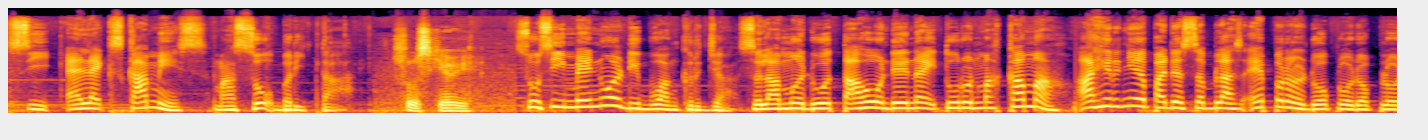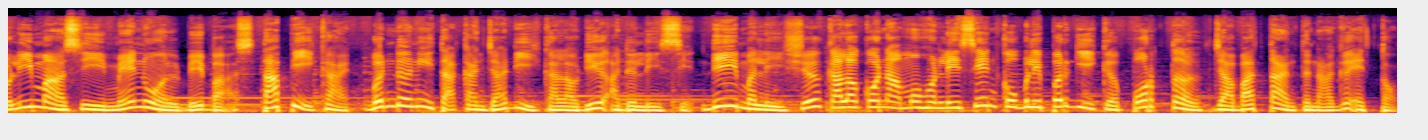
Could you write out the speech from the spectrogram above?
si Alex Kamis masuk berita. So scary. So si Manuel dibuang kerja. Selama 2 tahun dia naik turun mahkamah. Akhirnya pada 11 April 2025 si Manuel bebas. Tapi kan, benda ni takkan jadi kalau dia ada lesen. Di Malaysia, kalau kau nak mohon lesen, kau boleh pergi ke portal Jabatan Tenaga Atom.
